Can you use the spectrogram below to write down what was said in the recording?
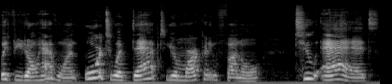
if you don't have one, or to adapt your marketing funnel to ads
